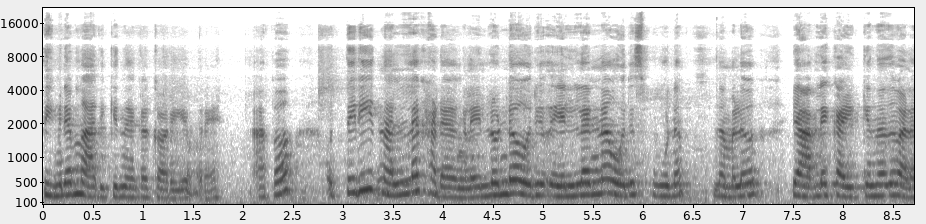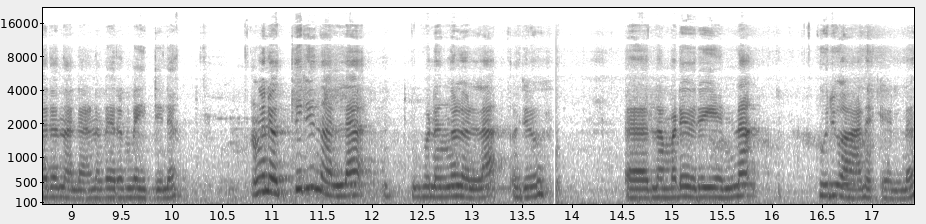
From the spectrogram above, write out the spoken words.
തിമിരം ബാധിക്കുന്നതൊക്കെ കുറയും അത്രേ. അപ്പോൾ ഒത്തിരി നല്ല ഘടകങ്ങൾ. എള്ളുണ്ട ഒരു എള്ളെണ്ണ ഒരു സ്പൂണ് നമ്മൾ രാവിലെ കഴിക്കുന്നത് വളരെ നല്ലതാണ് വെറും വെയിറ്റിൽ അങ്ങനെ ഒത്തിരി നല്ല ഗുണങ്ങളുള്ള ഒരു നമ്മുടെ ഒരു എണ്ണ കുരുവാണ് എള്ള്.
